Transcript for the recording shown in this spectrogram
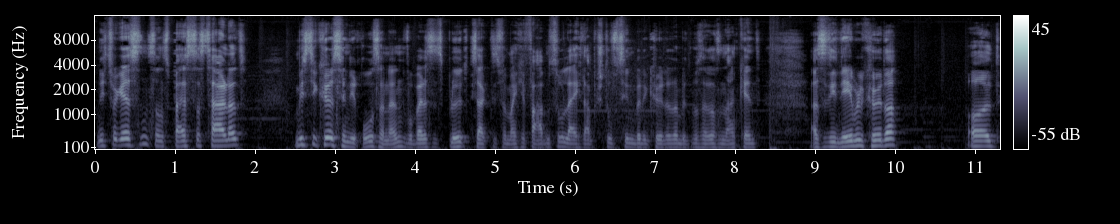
nicht vergessen, sonst beißt das Teil nicht. Misty-Köder sind die rosanen, wobei das jetzt blöd gesagt ist, weil manche Farben so leicht abgestuft sind bei den Ködern, damit man es nicht auseinander kennt. Also die Nebelköder. Und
